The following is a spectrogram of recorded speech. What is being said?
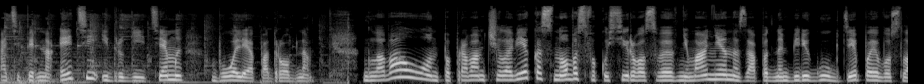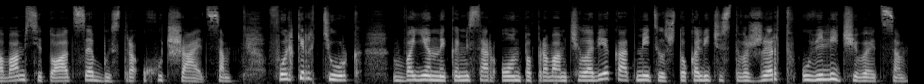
А теперь на эти и другие темы более подробно. Глава ООН по правам человека снова сфокусировал свое внимание на западном берегу, где, по его словам, ситуация быстро ухудшается. Фолькер Тюрк, военный комиссар ООН по правам человека, отметил, что количество жертв увеличивается.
